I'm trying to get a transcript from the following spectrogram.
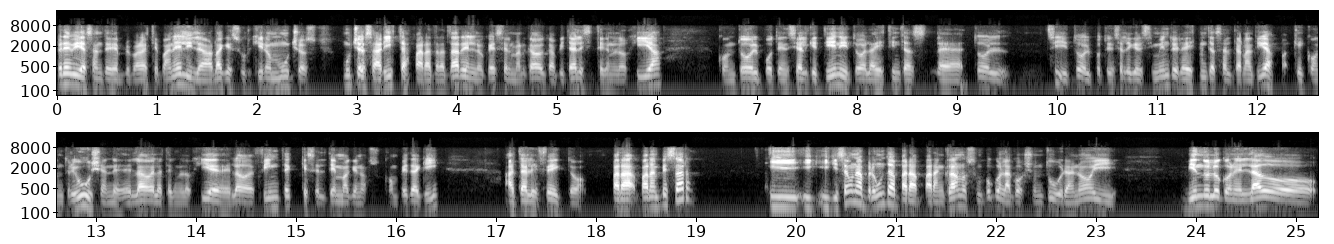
previas antes de preparar este panel y la verdad que surgieron muchos, muchas aristas para tratar en lo que es el mercado de capitales y tecnología con todo el potencial que tiene y todas las distintas, todo el, sí, todo el potencial de crecimiento y las distintas alternativas que contribuyen desde el lado de la tecnología desde el lado de FinTech, que es el tema que nos compete aquí, a tal efecto. Para, empezar, y, quizá una pregunta para, anclarnos un poco en la coyuntura, ¿no? Y viéndolo con el lado,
